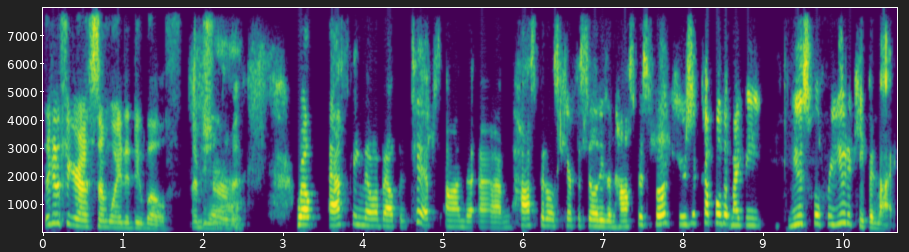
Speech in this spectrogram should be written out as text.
they're gonna figure out some way to do both. I'm sure of it. Well, asking though about the tips on the um, hospitals, care facilities, and hospice book, here's a couple that might be useful for you to keep in mind.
